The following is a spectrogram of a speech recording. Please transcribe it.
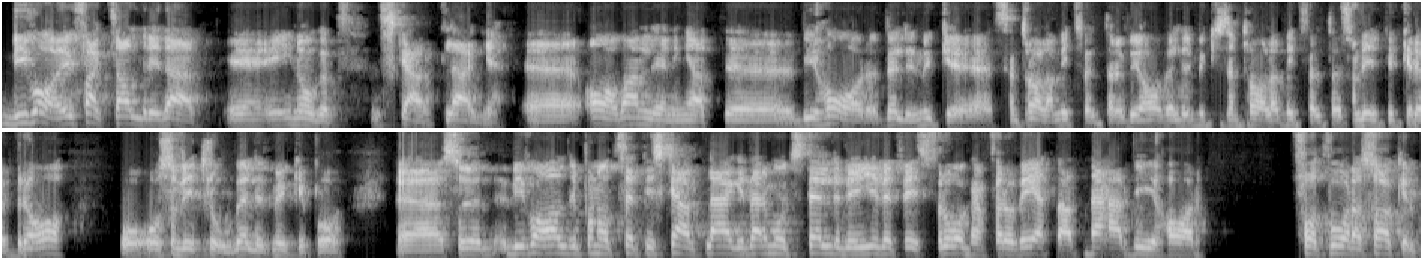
vi var ju faktiskt aldrig där eh, i något skarpt läge eh, av anledning att eh, vi har väldigt mycket centrala mittfältare. Vi har väldigt mycket centrala mittfältare som vi tycker är bra och, som vi tror väldigt mycket på. Eh, så vi var aldrig på något sätt i skarpt läge. Däremot ställde vi givetvis frågan för att veta att när vi har fått våra saker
